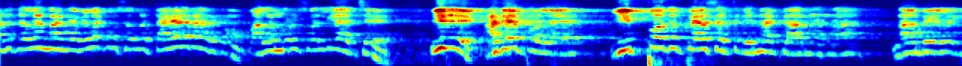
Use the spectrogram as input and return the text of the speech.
அதுக்கெல்லாம் நாங்க விளக்கம் சொல்ல தயாரா இருக்கோம். பல முறை சொல்லியாச்சு. இது அதே போல இப்போது பேசுறதுக்கு என்ன காரணம்னா நாம எல்லாம்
